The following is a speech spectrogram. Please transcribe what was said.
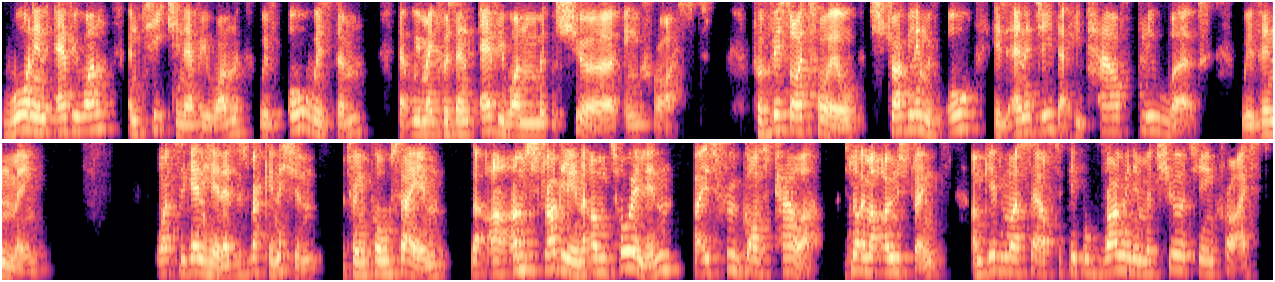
warning everyone and teaching everyone with all wisdom that we may present everyone mature in Christ. For this I toil, struggling with all his energy that he powerfully works within me. Once again, here, there's this recognition between Paul saying, Look, I'm struggling, I'm toiling, but it's through God's power. It's not in my own strength. I'm giving myself to people growing in maturity in Christ,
